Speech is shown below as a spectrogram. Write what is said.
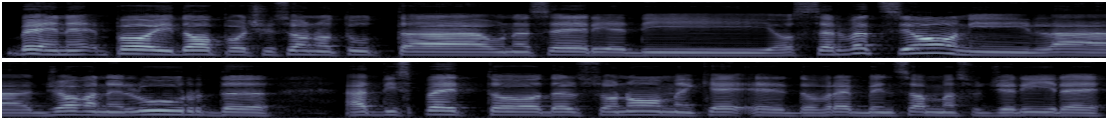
Bene, poi dopo ci sono tutta una serie di osservazioni. La giovane Lourdes, a dispetto del suo nome, che eh, dovrebbe insomma suggerire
